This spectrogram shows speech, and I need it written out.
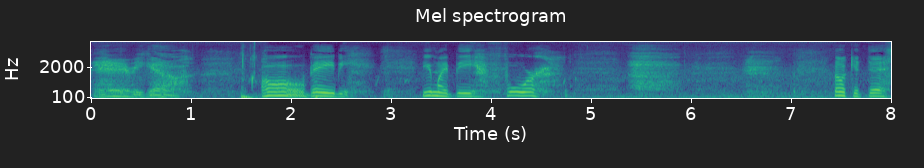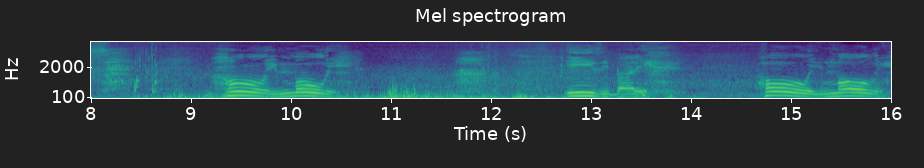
There we go. Oh, baby. You might be four. Look at this. Holy moly. Easy, buddy. Holy moly.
